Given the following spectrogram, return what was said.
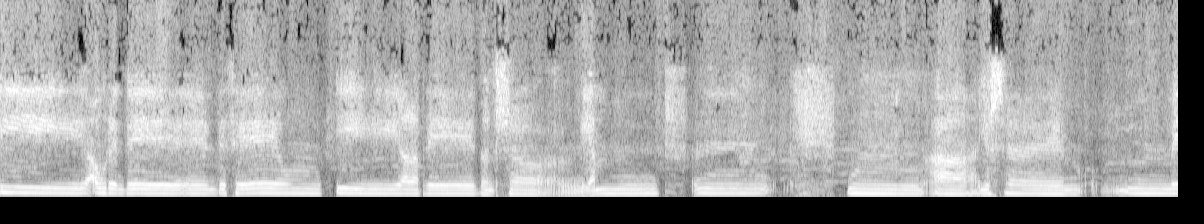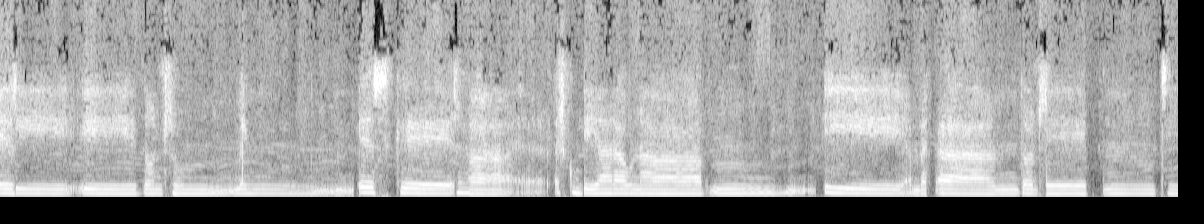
i haurem de, de fer un i a la de doncs uh, diguem mm, mm, uh, jo sé més i, i doncs um, és que uh, es convia ara una mm, i uh, doncs eh, mm, si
